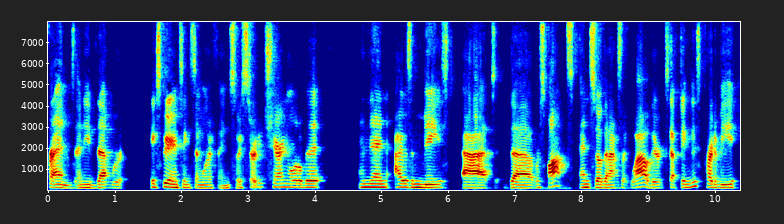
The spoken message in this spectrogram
friends, any of them were experiencing similar things. So I started sharing a little bit. And then I was amazed at the response. And so then I was like, wow, they're accepting this part of me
